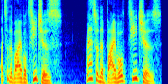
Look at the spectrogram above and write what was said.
That's what the Bible teaches. That's what the Bible teaches.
